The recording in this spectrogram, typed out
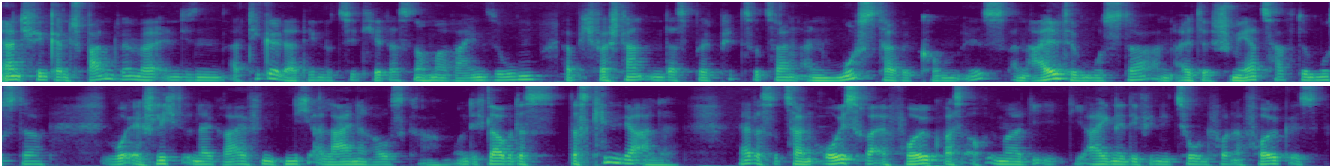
Ja, und ich finde ganz spannend, wenn wir in diesen Artikel da, den du zitiert hast, nochmal reinzoomen, habe ich verstanden, dass Brad Pitt sozusagen an Muster gekommen ist, an alte Muster, an alte schmerzhafte Muster, wo er schlicht und ergreifend nicht alleine rauskam. Und ich glaube, das, das kennen wir alle. Ja, das sozusagen äußerer Erfolg, was auch immer die, die eigene Definition von Erfolg ist,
